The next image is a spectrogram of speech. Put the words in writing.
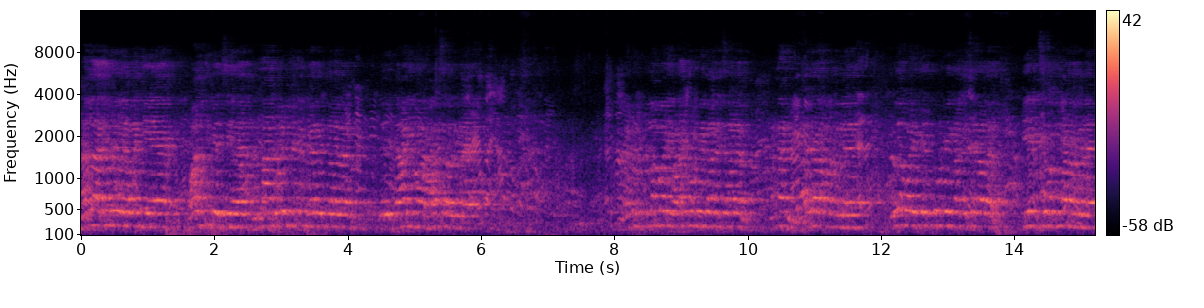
நல்ல அறிவுரைகளை வழங்கிய வாழ்த்து பேசிய அண்ணா தொழிற்சங்க பேரவைத் தலைவர் திரு தானிமார் அரசு அவர்களே உள்ளவாடி பிள்ளம்பாடி வடக்கு ஒன்றிய கழக செயலாளர் அண்ணன் ராஜாராம் அவர்களே உள்ளவாடி தெற்கு ஒன்றிய கழக செயலாளர் டி என் சிவகுமார் அவர்களே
